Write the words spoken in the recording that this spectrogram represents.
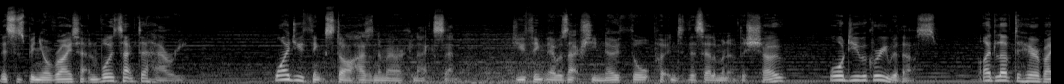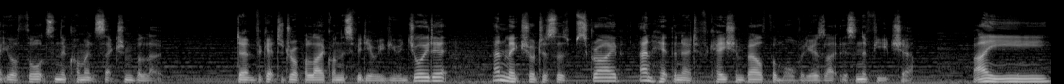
This has been your writer and voice actor Harry. Why do you think Star has an American accent? Do you think there was actually no thought put into this element of the show? Or do you agree with us? I'd love to hear about your thoughts in the comments section below. Don't forget to drop a like on this video if you enjoyed it, and make sure to subscribe and hit the notification bell for more videos like this in the future. Bye!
